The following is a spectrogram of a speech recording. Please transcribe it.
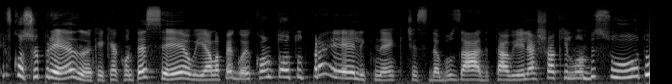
ele ficou surpreso, né? O que, que aconteceu? E ela pegou e contou tudo para ele, né? Que tinha sido abusada e tal. E ele achou aquilo um absurdo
